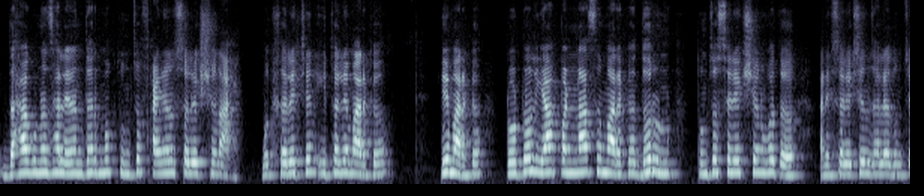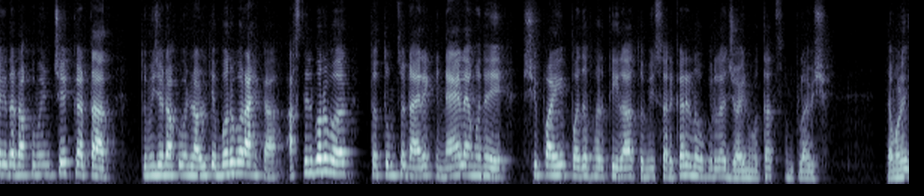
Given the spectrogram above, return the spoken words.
दहा गुण झाल्यानंतर मग तुमचं फायनल सलेक्शन आहे. मग सलेक्शन इथले मार्क हे मार्क टोटल या पन्नास मार्क धरून तुमचं सिलेक्शन होतं. आणि सिलेक्शन झाल्यावर तुमचं एकदा डॉक्युमेंट चेक करतात. तुम्ही जे डॉक्युमेंट लावले ते बरोबर आहे का? असतील बरोबर तर तुमचं डायरेक्ट न्यायालयामध्ये शिपाई पदभरतीला तुम्ही सरकारी नोकरीला जॉईन होतात संपला विषय. त्यामुळे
